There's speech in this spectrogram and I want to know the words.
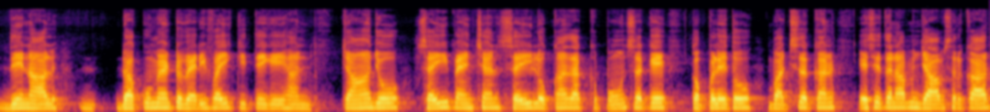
ਦੇ ਨਾਲ ਡਾਕੂਮੈਂਟ ਵੈਰੀਫਾਈ ਕੀਤੇ ਗਏ ਹਨ। ਤਾਂ ਜੋ ਸਹੀ ਪੈਨਸ਼ਨ ਸਹੀ ਲੋਕਾਂ ਤੱਕ ਪਹੁੰਚ ਸਕੇ, ਕਪੜੇ ਤੋਂ ਬਚ ਸਕਣ। ਇਸੇ ਤਰ੍ਹਾਂ ਪੰਜਾਬ ਸਰਕਾਰ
